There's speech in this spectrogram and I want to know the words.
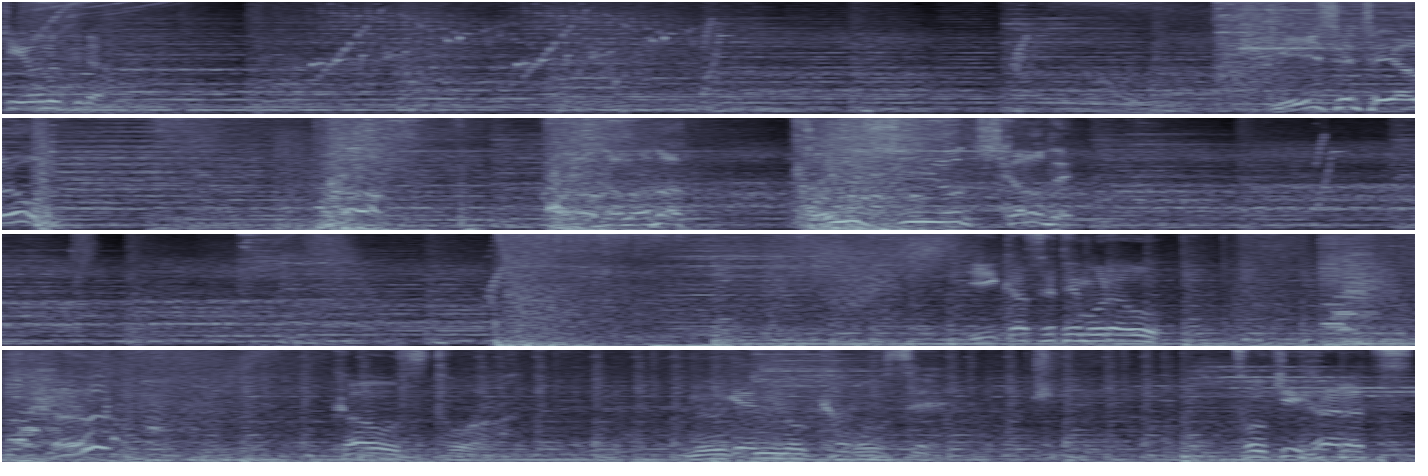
気を抜くな。見せてやろう。まだまだ渾身の力で。行かせてもらおう。カオスとは無限の可能性。解き放つ。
